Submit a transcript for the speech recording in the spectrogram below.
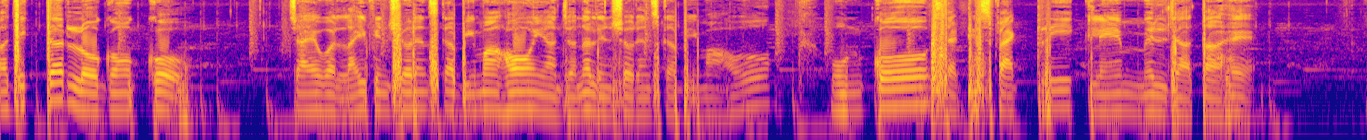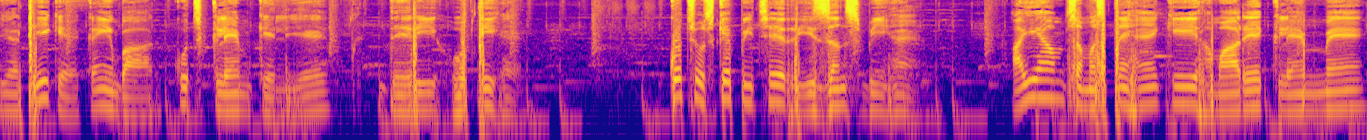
अधिकतर लोगों को, चाहे वह लाइफ इंश्योरेंस का बीमा हो या जनरल इंश्योरेंस का बीमा हो, उनको सेटिस्फैक्ट्री क्लेम मिल जाता है। यह ठीक है, कई बार कुछ क्लेम के लिए देरी होती है। कुछ उसके पीछे रीजंस भी हैं। आइए हम समझते हैं कि हमारे क्लेम में,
